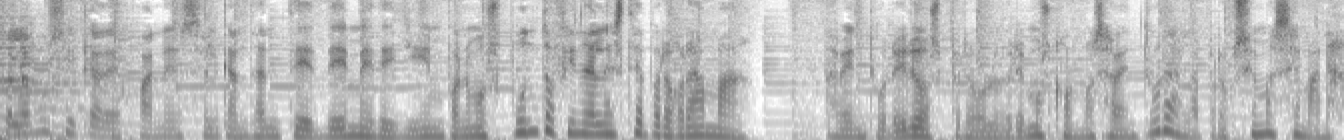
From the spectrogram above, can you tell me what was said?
Con la música de Juanes, el cantante de Medellín, ponemos punto final a este programa. Aventureros, pero volveremos con más aventura la próxima semana.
